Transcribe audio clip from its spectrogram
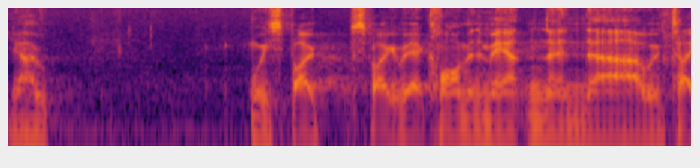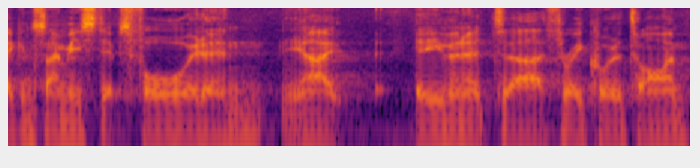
you know, we spoke spoke about climbing the mountain, and uh, we've taken so many steps forward, and you know, even at uh, three quarter time,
